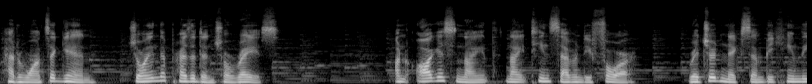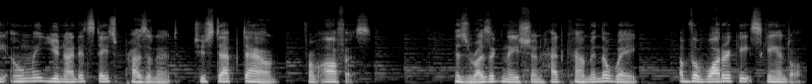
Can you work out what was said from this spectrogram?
had once again joined the presidential race. On August 9, 1974, Richard Nixon became the only United States president to step down from office. His resignation had come in the wake of the Watergate scandal,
